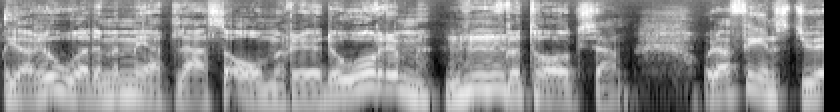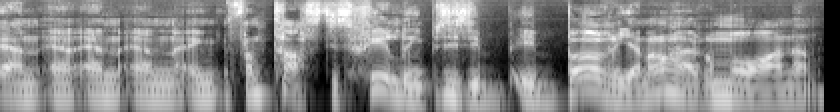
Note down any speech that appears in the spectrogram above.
jag roade mig med att läsa om Röde Orm för ett tag sedan. Och där finns det ju en, en, en, en, fantastisk skildring precis i, i början av den här romanen.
